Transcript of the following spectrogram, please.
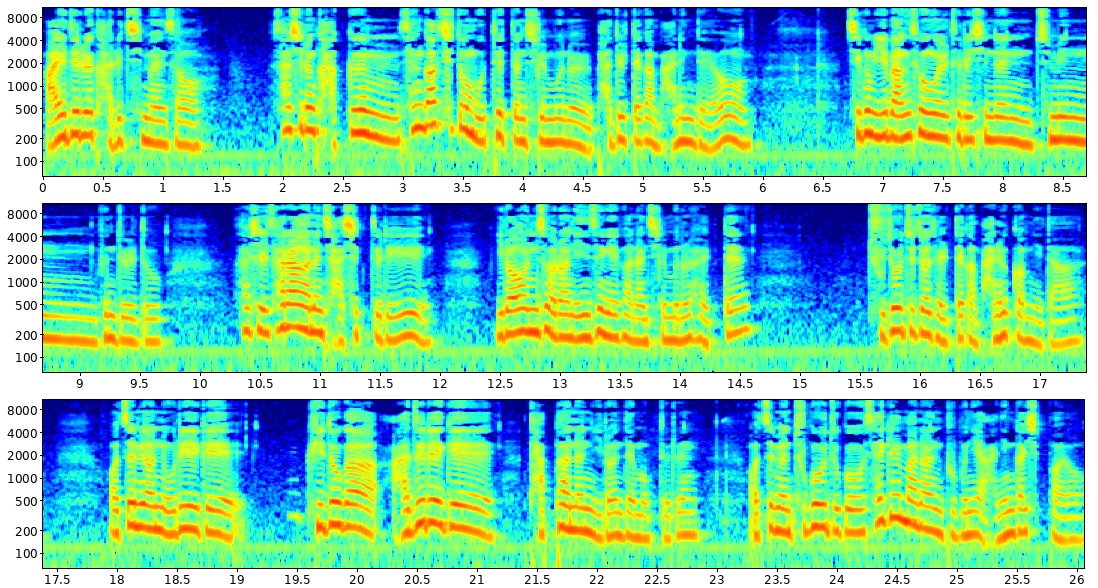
아이들을 가르치면서 사실은 가끔 생각지도 못했던 질문을 받을 때가 많은데요. 지금 이 방송을 들으시는 주민분들도 사실 사랑하는 자식들이 이런저런 인생에 관한 질문을 할 때 주저주저 될 때가 많을 겁니다. 어쩌면 우리에게 귀도가 아들에게 답하는 이런 대목들은 어쩌면 두고두고 새길 만한 부분이 아닌가 싶어요.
